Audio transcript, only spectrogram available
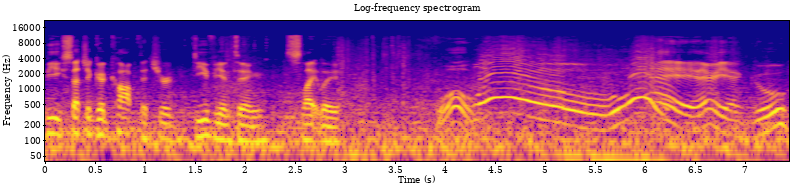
be such a good cop that you're devianting slightly. Whoa. Whoa! Whoa! Hey, there you go.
